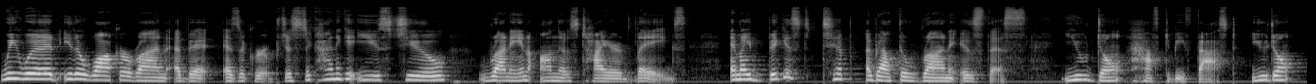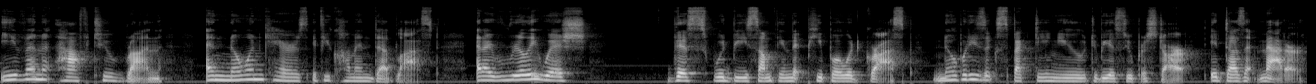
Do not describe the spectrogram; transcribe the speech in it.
we would either walk or run a bit as a group just to kind of get used to running on those tired legs. And my biggest tip about the run is this you don't have to be fast, you don't even have to run, and no one cares if you come in dead last. And I really wish this would be something that people would grasp. Nobody's expecting you to be a superstar. It doesn't matter.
